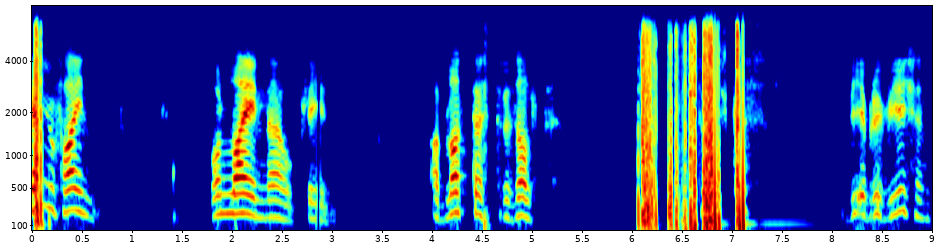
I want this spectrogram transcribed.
Can you find online now, please, a blood test result to discuss the abbreviations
